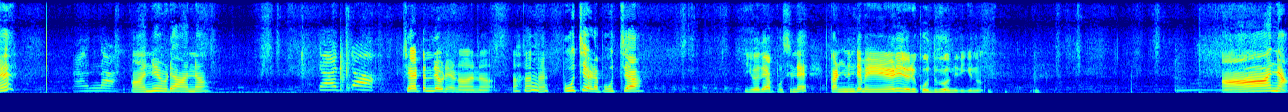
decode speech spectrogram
ഏ? ആന എവിടെ? ആന. ചേട്ടന്റെ എവിടെയാണ് ആന? പൂച്ച എവിടെ? പൂച്ച. ദേ അപ്പൂസിന്റെ കണ്ണിന്റെ മേളിൽ ഒരു കൊതുക് വന്നിരിക്കുന്നു. ആന.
